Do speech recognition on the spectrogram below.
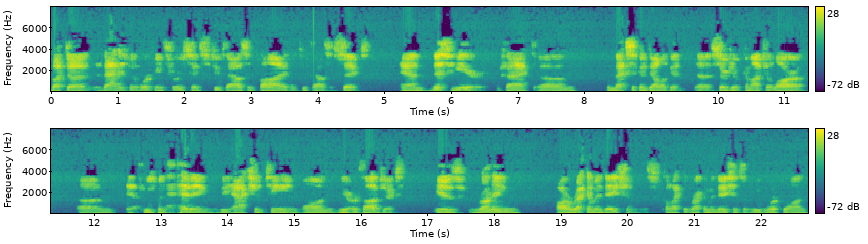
but uh, that has been working through since 2005 and 2006. And this year, in fact, um, the Mexican delegate, uh, Sergio Camacho Lara, um, who's been heading the action team on near Earth objects, is running our recommendations, collective recommendations that we've worked on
